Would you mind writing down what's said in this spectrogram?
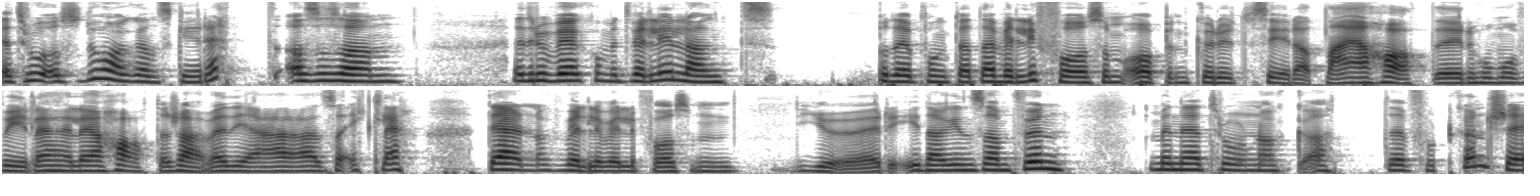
Jeg tror også du har ganske rett. Altså sånn Jeg tror vi har kommet veldig langt på det punktet at det er veldig få som åpent går ut og sier at nei, jeg hater homofile, eller jeg hater skeive, de er så ekle. Det er det nok veldig, veldig få som gjør i dagens samfunn. Men jeg tror nok at det fort kan skje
